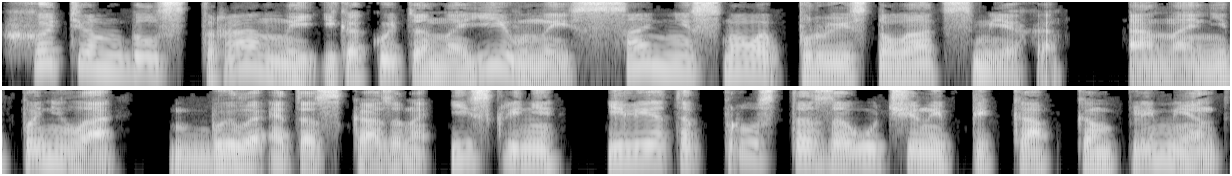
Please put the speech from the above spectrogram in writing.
Хоть он был странный и какой-то наивный, Санни снова прыснула от смеха. Она не поняла, было это сказано искренне или это просто заученный пикап-комплимент,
